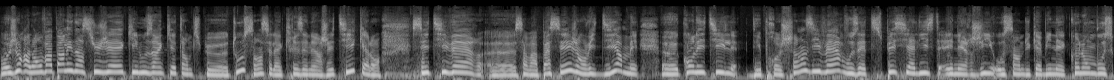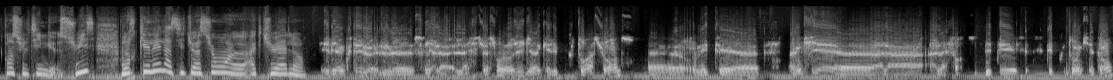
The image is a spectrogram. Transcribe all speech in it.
Bonjour, alors on va parler d'un sujet qui nous inquiète un petit peu euh, tous, hein, c'est la crise énergétique. Alors cet hiver, euh, ça va passer, j'ai envie de dire, mais euh, qu'en est-il des prochains hivers? Vous êtes spécialiste énergie au sein du cabinet Columbus Consulting Suisse. Alors quelle est la situation euh, actuelle? Eh bien, écoutez, le, le- Sonia, la, la situation aujourd'hui, dirais qu'elle est plutôt rassurante. Euh, on était euh, inquiet euh, à, la, à la sortie d'été, c'était plutôt inquiétant.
